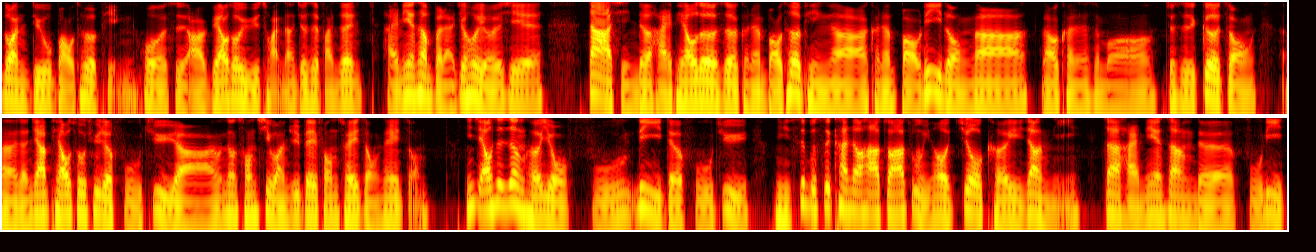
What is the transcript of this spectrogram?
乱丢保特瓶，或者是啊，不要说渔船呢，就是反正海面上本来就会有一些大型的海漂垃圾，可能保特瓶啊，可能保利龙啊，然后可能什么，就是各种呃，人家飘出去的浮具啊，那种充气玩具被风吹走那种。你只要是任何有浮力的浮具，你是不是看到它抓住以后，就可以让你。在海面上的浮力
